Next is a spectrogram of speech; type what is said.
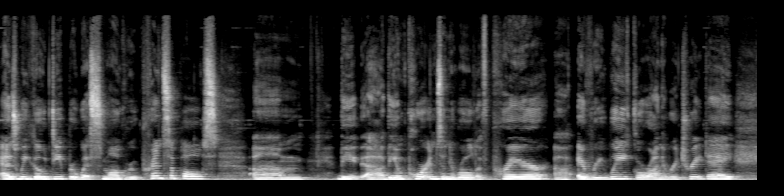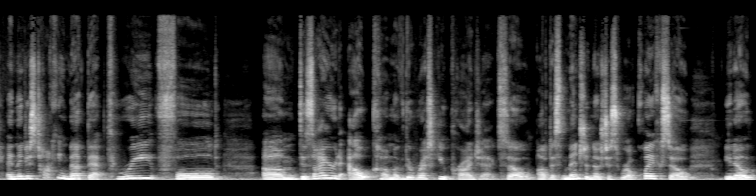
as we go deeper with small group principles. Um, the uh, the importance and the role of prayer uh, every week or on the retreat day, and then just talking about that threefold um, desired outcome of the rescue project. So I'll just mention those just real quick. So You know,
